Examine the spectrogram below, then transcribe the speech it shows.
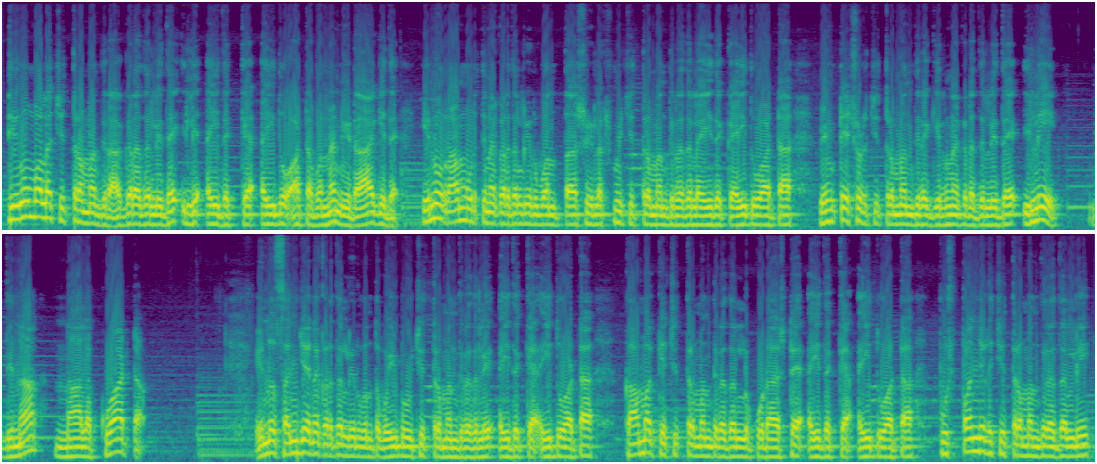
ತಿರುಮಲ ಚಿತ್ರಮಂದಿರ ಅಗರದಲ್ಲಿದೆ. ಇಲ್ಲಿ ಐದಕ್ಕೆ ಐದು ಆಟವನ್ನು ನೀಡಲಾಗಿದೆ. ಇನ್ನು ರಾಮಮೂರ್ತಿ ನಗರದಲ್ಲಿರುವಂಥ ಶ್ರೀಲಕ್ಷ್ಮಿ ಚಿತ್ರಮಂದಿರದಲ್ಲಿ ಐದಕ್ಕೆ ಐದು ಆಟ, ವೆಂಕಟೇಶ್ವರ ಚಿತ್ರಮಂದಿರ ಗಿರಿನಗರದಲ್ಲಿದೆ. ಇಲ್ಲಿ ದಿನ ನಾಲ್ಕು ಆಟ. ಇನ್ನು ಸಂಜಯ ನಗರದಲ್ಲಿರುವಂಥ ವೈಭವ್ ಚಿತ್ರಮಂದಿರದಲ್ಲಿ ಐದಕ್ಕೆ ಐದು ಆಟ, ಕಾಮಾಖ್ಯ ಚಿತ್ರಮಂದಿರದಲ್ಲೂ ಕೂಡ ಅಷ್ಟೇ ಐದಕ್ಕೆ ಐದು ಆಟ, ಪುಷ್ಪಾಂಜಲಿ ಚಿತ್ರಮಂದಿರದಲ್ಲಿ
